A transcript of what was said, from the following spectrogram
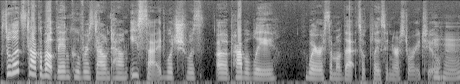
So let's talk about Vancouver's downtown east side, which was uh, probably where some of that took place in your story, too. hmm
